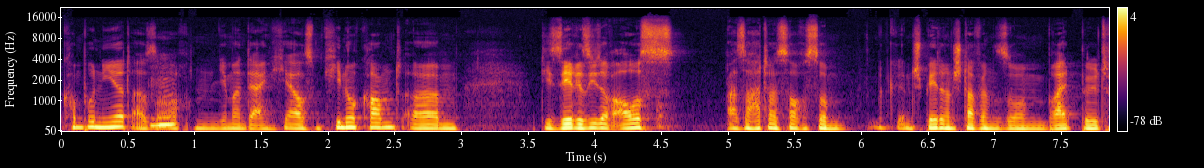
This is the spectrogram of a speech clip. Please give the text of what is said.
komponiert. Also Mhm. auch ein, jemand, der eigentlich eher aus dem Kino kommt. Ähm, die Serie sieht auch aus, also hat das auch so in späteren Staffeln so im Breitbild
